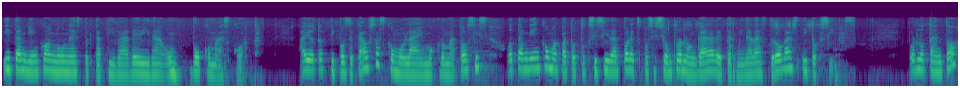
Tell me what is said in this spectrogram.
y también con una expectativa de vida un poco más corta. Hay otros tipos de causas como la hemocromatosis o también como hepatotoxicidad por exposición prolongada a determinadas drogas y toxinas. Por lo tanto,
